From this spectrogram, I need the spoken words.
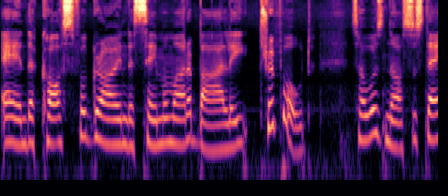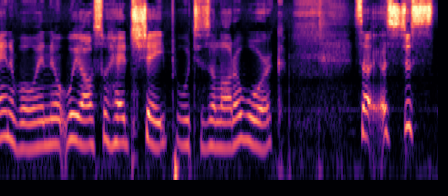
and the cost for growing the same amount of barley tripled. So it was not sustainable. And we also had sheep, which is a lot of work. So it's just,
